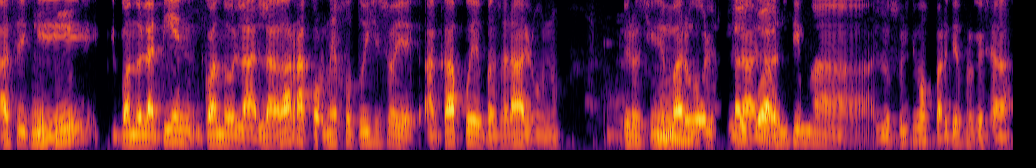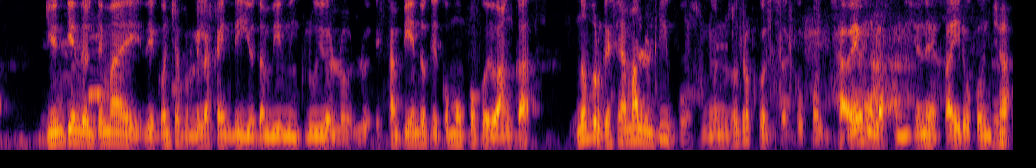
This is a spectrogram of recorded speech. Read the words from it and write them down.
hace que, cuando la tiene, cuando la, la agarra Cornejo, tú dices, oye, acá puede pasar algo, ¿no? Pero sin Mm, embargo, la, última, los últimos partidos, porque, o sea, yo entiendo el tema de, de Concha porque la gente, y yo también me incluyo, lo, lo- están pidiendo que coma un poco de banca, no porque sea malo el tipo, sino nosotros sabemos las condiciones de Jairo Concha,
